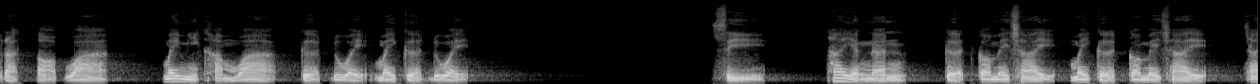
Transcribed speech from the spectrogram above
ตรัสตอบว่า ไม่มีคำว่า เกิดด้วยไม่เกิดด้วย 4. ถ้าอย่างนั้น เกิดก็ไม่ใช่ ไม่เกิดก็ไม่ใช่ ใช่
